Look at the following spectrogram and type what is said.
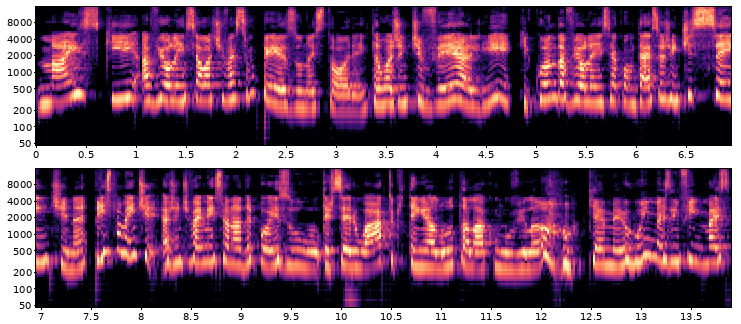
Mas que a violência ela tivesse um peso na história. Então a gente vê ali que quando a violência acontece, a gente sente, né? Principalmente, a gente vai mencionar depois o terceiro ato, que tem a luta lá com o vilão, que é meio ruim, mas enfim, mas,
